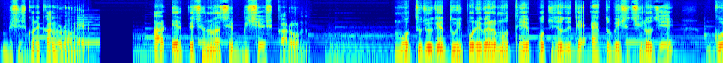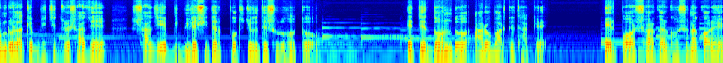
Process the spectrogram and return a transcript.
বিশেষ করে কালো রঙের। আর এর পেছনে আছে বিশেষ কারণ। মধ্যযুগে দুই পরিবারের মধ্যে প্রতিযোগিতা এত বেশি ছিল যে, গন্ডোলাকে বিচিত্র সাজে, সাজিয়ে বিলাসিতার প্রতিযোগিতা শুরু হতো। এতে দ্বন্দ্ব আরও বাড়তে থাকে। এরপর সরকার ঘোষণা করে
